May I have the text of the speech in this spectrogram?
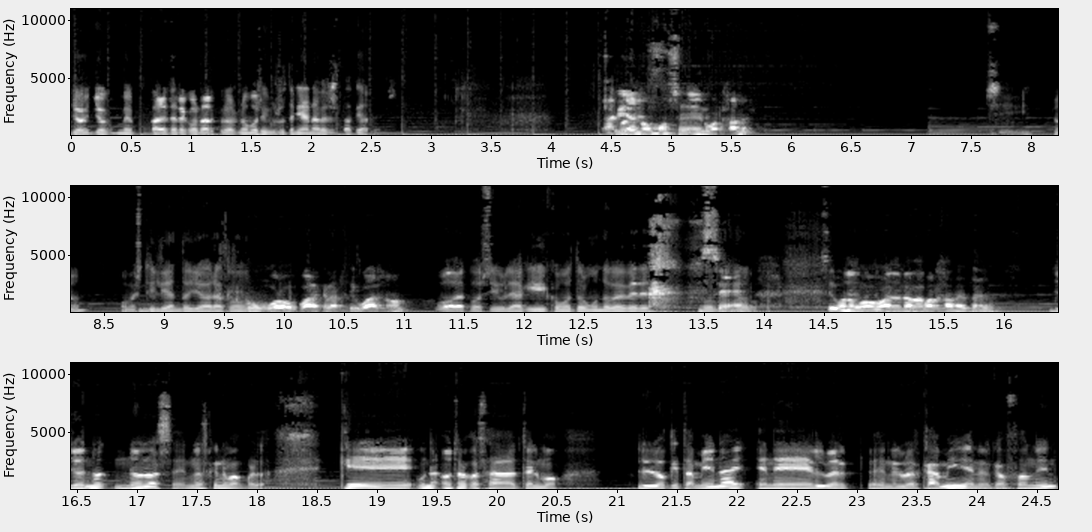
yo, me parece recordar que los gnomos incluso tenían naves espaciales. ¿Había gnomos en Warhammer? Sí, ¿no? ¿O me estoy liando yo ahora con...? Con World of Warcraft igual, ¿no? Bueno, es posible. Aquí, como todo el mundo bebe de... sí. sí, bueno, World of Warcraft, Warhammer tal. Yo no, no lo sé, no es que no me acuerdo. Que una, otra cosa, Telmo. Lo que también hay en el, en el Berkami, en el crowdfunding,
